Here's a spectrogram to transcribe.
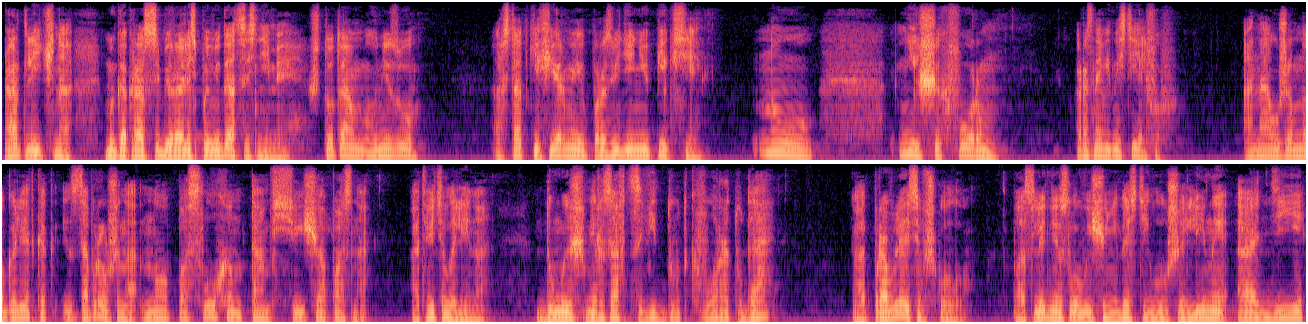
«Отлично! Мы как раз собирались повидаться с ними. Что там внизу?» «Остатки фермы по разведению пикси. Ну, низших форм разновидности эльфов». Она уже много лет как заброшена, но, по слухам, там все еще опасно, — ответила Лина. — Думаешь, мерзавцы ведут Квора туда? — Отправляйся в школу. Последнее слово еще не достигло ушей Лины, а Ди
